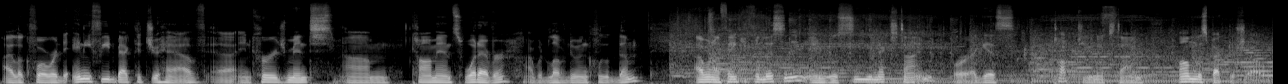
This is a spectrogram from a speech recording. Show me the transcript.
I look forward to any feedback that you have, uh, encouragement, um, comments, whatever. I would love to include them. I want to thank you for listening, and we'll see you next time, or I guess talk to you next time on The Specter Show.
